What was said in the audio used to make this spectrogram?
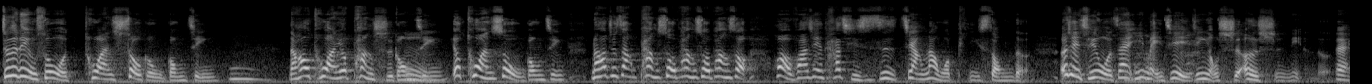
就是例如说我突然瘦个五公斤，嗯，然后突然又胖十公斤，又突然瘦五公斤，然后就这样胖瘦胖瘦胖瘦。后来我发现它其实是这样让我皮松的。而且其实我在医美界已经有十二十年了。对，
